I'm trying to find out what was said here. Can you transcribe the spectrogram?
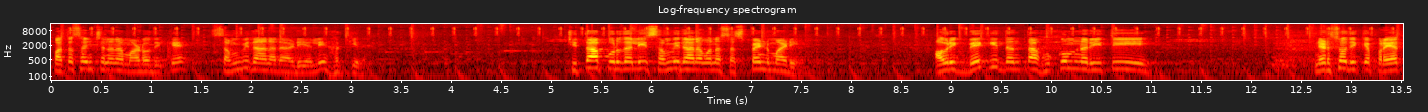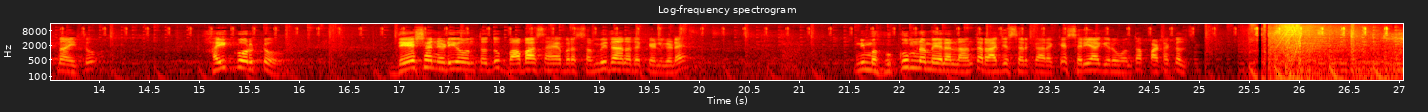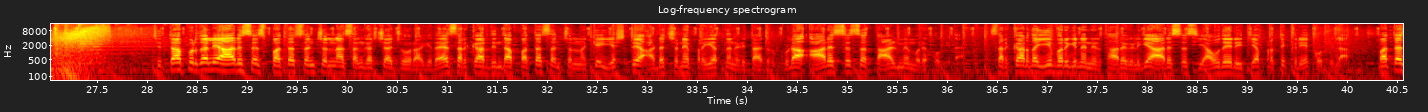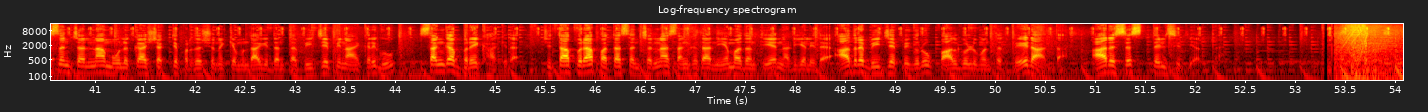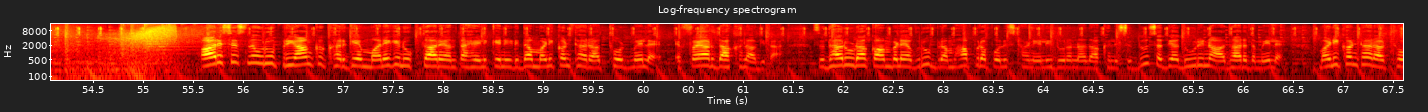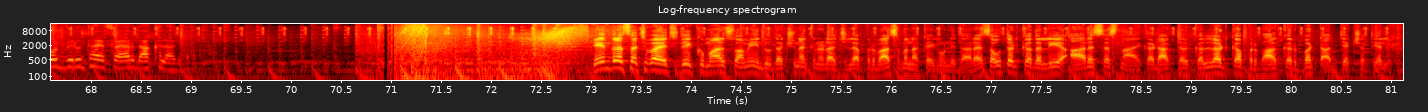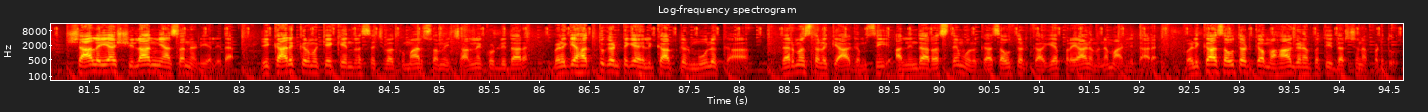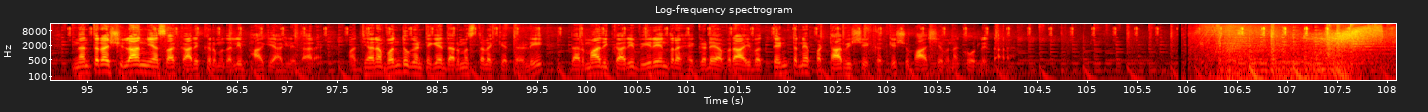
ಪಥಸಂಚಲನ ಮಾಡೋದಕ್ಕೆ ಸಂವಿಧಾನದ ಅಡಿಯಲ್ಲಿ ಹಕ್ಕಿದೆ. ಚಿತ್ತಾಪುರದಲ್ಲಿ ಸಂವಿಧಾನವನ್ನು ಸಸ್ಪೆಂಡ್ ಮಾಡಿ ಅವ್ರಿಗೆ ಬೇಕಿದ್ದಂಥ ಹುಕುಂನ ರೀತಿ ನಡೆಸೋದಕ್ಕೆ ಪ್ರಯತ್ನ ಆಯಿತು. ಹೈಕೋರ್ಟು ದೇಶ ನಡೆಯುವಂಥದ್ದು ಬಾಬಾ ಸಾಹೇಬರ ಸಂವಿಧಾನದ ಕೆಳಗಡೆ. ನಿಮ್ಮ ಹುಕುಂನ ಮೇಲಲ್ಲ ಅಂತ ರಾಜ್ಯ ಸರ್ಕಾರಕ್ಕೆ ಸರಿಯಾಗಿರುವಂಥ ಪಾಠ ಕಲಿಸಿ ಚಿತ್ತಾಪುರದಲ್ಲಿ ಆರ್ಎಸ್ಎಸ್ ಪಥಸಂಚಲನ ಸಂಘರ್ಷ ಜೋರಾಗಿದೆ. ಸರ್ಕಾರದಿಂದ ಪಥಸಂಚಲನಕ್ಕೆ ಎಷ್ಟೇ ಅಡಚಣೆ ಪ್ರಯತ್ನ ನಡೀತಾ ಇದ್ರೂ ಕೂಡ ಆರ್ಎಸ್ಎಸ್ ತಾಳ್ಮೆ ಮೊರೆ ಹೋಗಿದೆ. ಸರ್ಕಾರದ ಈವರೆಗಿನ ನಿರ್ಧಾರಗಳಿಗೆ ಆರ್ಎಸ್ಎಸ್ ಯಾವುದೇ ರೀತಿಯ ಪ್ರತಿಕ್ರಿಯೆ ಕೊಟ್ಟಿಲ್ಲ. ಪಥಸಂಚಲನ ಮೂಲಕ ಶಕ್ತಿ ಪ್ರದರ್ಶನಕ್ಕೆ ಮುಂದಾಗಿದ್ದಂಥ ಬಿಜೆಪಿ ನಾಯಕರಿಗೂ ಸಂಘ ಬ್ರೇಕ್ ಹಾಕಿದೆ. ಚಿತ್ತಾಪುರ ಪಥಸಂಚಲನ ಸಂಘದ ನಿಯಮದಂತೆಯೇ ನಡೆಯಲಿದೆ. ಆದರೆ ಬಿಜೆಪಿಗರು ಪಾಲ್ಗೊಳ್ಳುವಂಥದ್ದು ಬೇಡ ಅಂತ ಆರ್ಎಸ್ಎಸ್ ತಿಳಿಸಿದೆಯಂತೆ. ಆರ್ಎಸ್ಎಸ್ನವರು ಪ್ರಿಯಾಂಕ್ ಖರ್ಗೆ ಮನೆಗೆ ನುಗ್ತಾರೆ ಅಂತ ಹೇಳಿಕೆ ನೀಡಿದ ಮಣಿಕಂಠ ರಾಥೋಡ್ ಮೇಲೆ ಎಫ್ಐಆರ್ ದಾಖಲಾಗಿದೆ. ಸಿದ್ಧಾರೂಢ ಕಾಂಬಳೆ ಅವರು ಬ್ರಹ್ಮಾಪುರ ಪೊಲೀಸ್ ಠಾಣೆಯಲ್ಲಿ ದೂರನ್ನು ದಾಖಲಿಸಿದ್ದು, ಸದ್ಯ ದೂರಿನ ಆಧಾರದ ಮೇಲೆ ಮಣಿಕಂಠ ರಾಥೋಡ್ ವಿರುದ್ಧ ಎಫ್ಐಆರ್ ದಾಖಲಾಗಿದೆ. ಕೇಂದ್ರ ಸಚಿವ ಎಚ್ ಡಿ ಕುಮಾರಸ್ವಾಮಿ ಇಂದು ದಕ್ಷಿಣ ಕನ್ನಡ ಜಿಲ್ಲಾ ಪ್ರವಾಸವನ್ನು ಕೈಗೊಂಡಿದ್ದಾರೆ. ಸೌತಡ್ಕದಲ್ಲಿ ಆರ್ಎಸ್ಎಸ್ ನಾಯಕ ಡಾಕ್ಟರ್ ಕಲ್ಲಡ್ಕ ಪ್ರಭಾಕರ್ ಭಟ್ ಅಧ್ಯಕ್ಷತೆಯಲ್ಲಿ ಶಾಲೆಯ ಶಿಲಾನ್ಯಾಸ ನಡೆಯಲಿದೆ. ಈ ಕಾರ್ಯಕ್ರಮಕ್ಕೆ ಕೇಂದ್ರ ಸಚಿವ ಕುಮಾರಸ್ವಾಮಿ ಚಾಲನೆ ಕೊಟ್ಟಿದ್ದಾರೆ ಬೆಳಗ್ಗೆ ಹತ್ತು ಗಂಟೆಗೆ ಹೆಲಿಕಾಪ್ಟರ್ ಮೂಲಕ ಧರ್ಮಸ್ಥಳಕ್ಕೆ ಆಗಮಿಸಿ ಅಲ್ಲಿಂದ ರಸ್ತೆ ಮೂಲಕ ಸೌತಡ್ಕಗೆ ಪ್ರಯಾಣವನ್ನು ಮಾಡಲಿದ್ದಾರೆ. ಬಳಿಕ ಸೌತಡ್ಕ ಮಹಾಗಣಪತಿ ದರ್ಶನ ಪಡೆದು ನಂತರ ಶಿಲಾನ್ಯಾಸ ಕಾರ್ಯಕ್ರಮದಲ್ಲಿ ಭಾಗಿಯಾಗಲಿದ್ದಾರೆ. ಮಧ್ಯಾಹ್ನ ಒಂದು ಗಂಟೆಗೆ ಧರ್ಮಸ್ಥಳಕ್ಕೆ ತೆರಳಿ ಧರ್ಮಾಧಿಕಾರಿ ವೀರೇಂದ್ರ ಹೆಗ್ಗಡೆ ಅವರ ಐವತ್ತೆಂಟನೇ ಪಟ್ಟಾಭಿಷೇಕಕ್ಕೆ ಶುಭಾಶಯವನ್ನು ಕೋರಲಿದ್ದಾರೆ.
